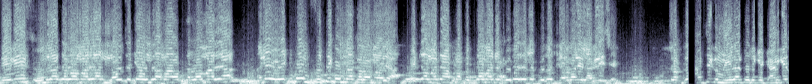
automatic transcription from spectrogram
ત્રેવીસ હુમલા કરવામાં આવ્યા, નવ જગ્યા હુમલા કરવામાં આવ્યા અને એકદમ સટીક હુમલા કરવામાં આવ્યા. એટલા માટે આપણા બધા માટે ખૂબ જ એટલે ખૂબ જ ગર્વની લાગણી છે. ચોક્કસ. મહિલા તરીકે કારણ કે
